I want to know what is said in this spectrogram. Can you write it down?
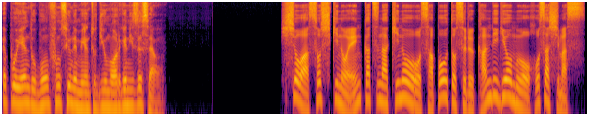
apoiando o bom funcionamento de uma organização. 秘書は組織の円滑な機能をサポートする管理業務を補佐します。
